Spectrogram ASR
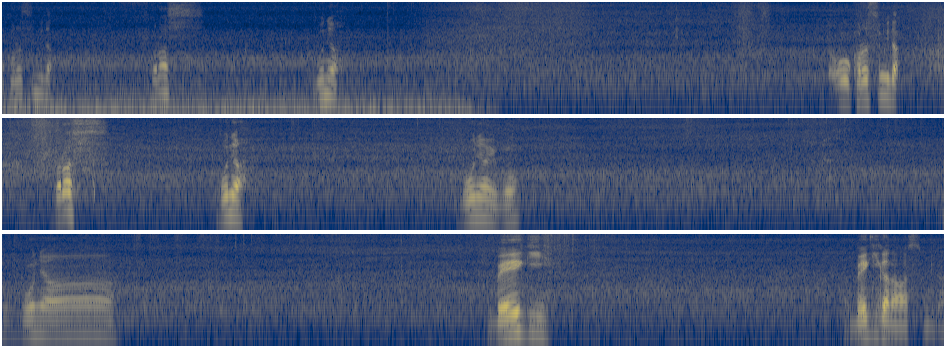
오 그렇습니다. 그렇스. 뭐냐 오 그렇습니다. 그렇스. 뭐냐 뭐냐 이거. 뭐냐 메기. 메기가 나왔습니다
